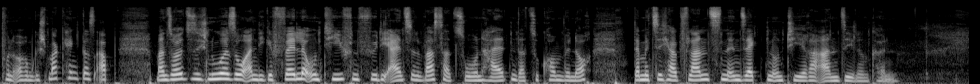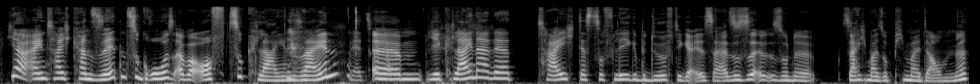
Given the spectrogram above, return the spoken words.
von eurem Geschmack hängt das ab. Man sollte sich nur so an die Gefälle und Tiefen für die einzelnen Wasserzonen halten, dazu kommen wir noch, damit sich halt Pflanzen, Insekten und Tiere ansiedeln können. Ja, ein Teich kann selten zu groß, aber oft zu klein sein. Ähm, je kleiner der Teich, desto pflegebedürftiger ist er. Also so- so eine, sag ich mal so Pi mal Daumen, ne?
